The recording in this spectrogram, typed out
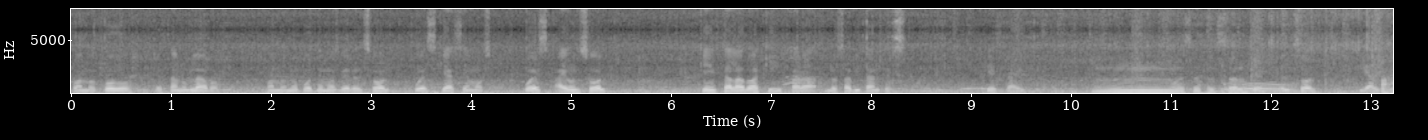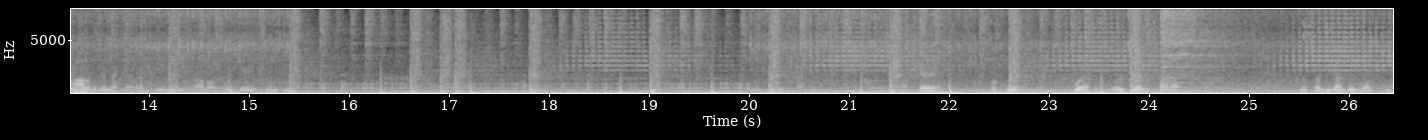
cuando todo está nublado, cuando no podemos ver el sol, pues ¿qué hacemos? Pues hay un sol que instalado aquí para los habitantes, que está ahí, Mmm, ese es el sol. el sol. Y alrededor Ajá. de la cara tiene el trabajo de limpieza. Ok. ¿Por qué? Pues el sol para los habitantes de aquí.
